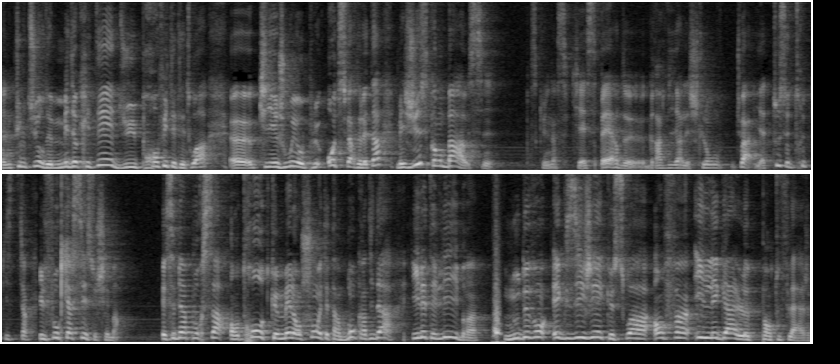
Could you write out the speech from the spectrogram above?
une culture de médiocrité, du profit et tais-toi, euh, qui est joué aux plus hautes sphères de l'État, mais jusqu'en bas aussi. Parce qu'il y en a qui espèrent de gravir l'échelon. Tu vois, il y a tout ce truc qui se tient. Il faut casser ce schéma. Et c'est bien pour ça, entre autres, que Mélenchon était un bon candidat. Il était libre. Nous devons exiger que soit enfin illégal le pantouflage,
